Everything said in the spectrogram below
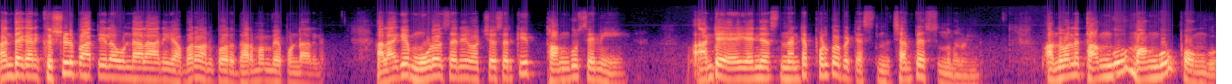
అంతేగాని కృష్ణుడి పార్టీలో ఉండాలా అని ఎవ్వరూ అనుకోరు ధర్మం వైపు ఉండాలని. అలాగే మూడో శని వచ్చేసరికి తంగు శని. అంటే ఏం చేస్తుందంటే పడుకోబెట్టేస్తుంది చంపేస్తుంది మనల్ని. అందువల్ల తంగు మంగు పొంగు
